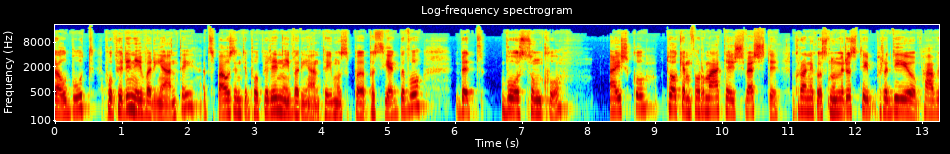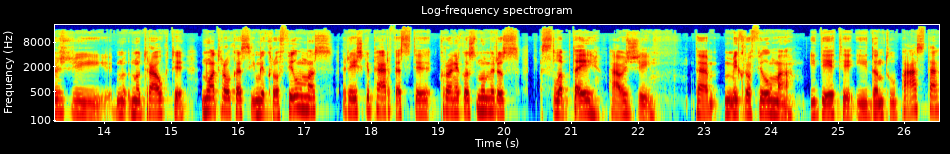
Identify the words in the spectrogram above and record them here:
galbūt popieriniai variantai, atspausinti popieriniai variantai mus pasiekdavo, bet buvo sunku. Aišku, tokiam formate išvežti kronikos numerius, tai pradėjo, pavyzdžiui, nu, nutraukti nuotraukas į mikrofilmas, reiškia pervesti kronikos numerius slaptai, pavyzdžiui, tą mikrofilmą įdėti į dantų pastą,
